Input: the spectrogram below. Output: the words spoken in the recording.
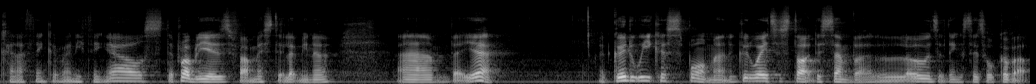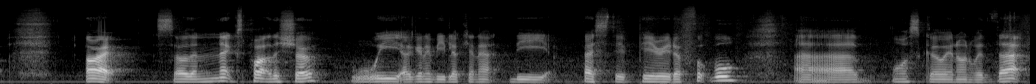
can I think of anything else? There probably is. If I missed it, let me know. Um, but yeah, a good week of sport, man. A good way to start December. Loads of things to talk about. All right. So the next part of the show, we are going to be looking at the festive period of football. Uh, what's going on with that?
